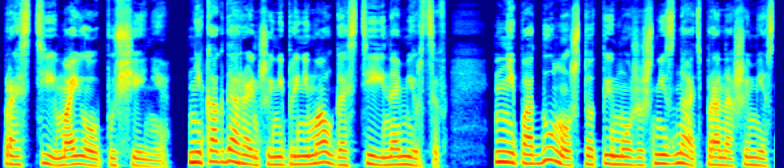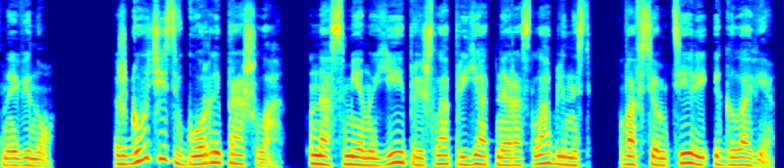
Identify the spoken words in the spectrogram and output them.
Прости, мое опущение. Никогда раньше не принимал гостей и намирцев. Не подумал, что ты можешь не знать про наше местное вино. Жгучесть в горле прошла. На смену ей пришла приятная расслабленность во всем теле и голове.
